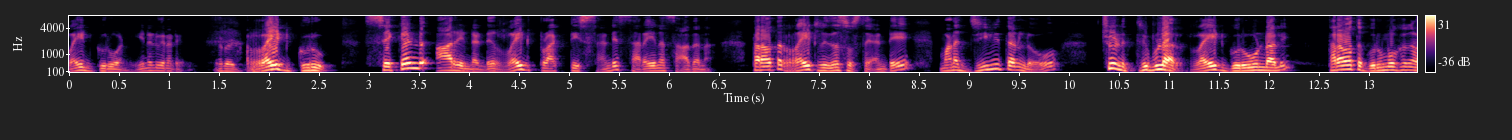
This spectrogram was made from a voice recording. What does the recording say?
రైట్ గురు అండి. ఏంటంటే Virat right right guru second R ఏంటంటే రైట్ ప్రాక్టీస్ అంటే సరైన సాధన. తర్వాత రైట్ రిజల్ట్స్ వస్తాయి. అంటే మన జీవితంలో చూడండి త్రిబుల్ ఆర్ రైట్ గురువు ఉండాలి. తర్వాత గురుముఖంగా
